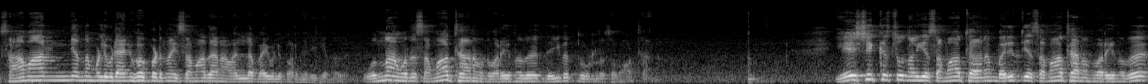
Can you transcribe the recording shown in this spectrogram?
സാമാന്യം നമ്മളിവിടെ അനുഭവപ്പെടുന്ന ഈ സമാധാനമല്ല ബൈബിളിൽ പറഞ്ഞിരിക്കുന്നത്. ഒന്നാമത് സമാധാനം എന്ന് പറയുന്നത് ദൈവത്തോടുള്ള സമാധാനം. യേശുക്രിസ്തു നൽകിയ സമാധാനം വരുത്തിയ സമാധാനം എന്ന് പറയുന്നത്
